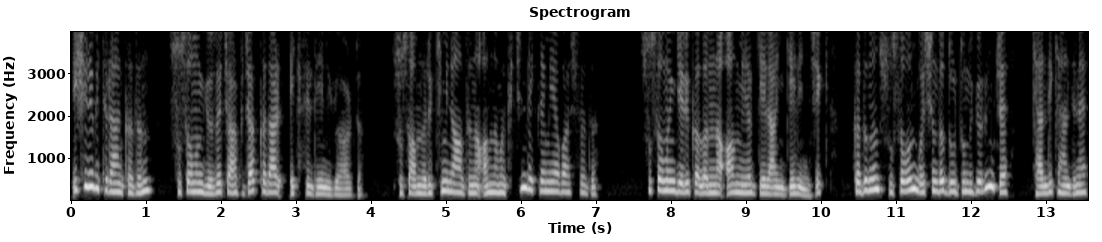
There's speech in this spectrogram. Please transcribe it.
İşini bitiren kadın susamın göze çarpacak kadar eksildiğini gördü. Susamları kimin aldığını anlamak için beklemeye başladı. Susamın geri kalanını almaya gelen gelincik, kadının susamın başında durduğunu görünce kendi kendine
